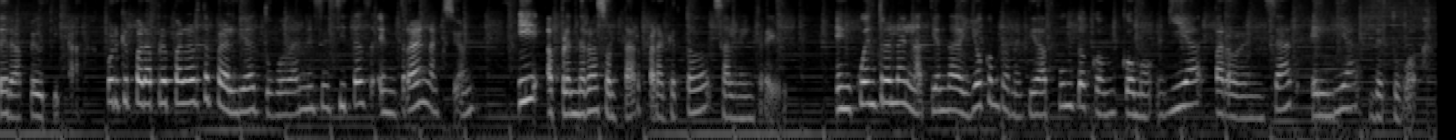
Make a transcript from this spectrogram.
terapéutica, porque para prepararte para el día de tu boda necesitas entrar en acción y aprender a soltar para que todo salga increíble. Encuéntrala en la tienda de yocomprometida.com como guía para organizar el día de tu boda.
